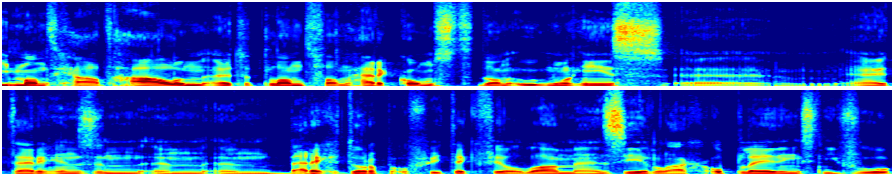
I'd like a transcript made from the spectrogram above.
iemand gaat halen uit het land van herkomst, dan ook nog eens uh, uit ergens een, een, een, bergdorp of weet ik veel wat, met een zeer laag opleidingsniveau.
